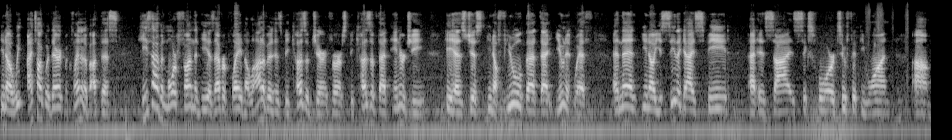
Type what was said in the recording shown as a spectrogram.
You know, we I talked with Derrick McLendon about this. He's having more fun than he has ever played, and a lot of it is because of Jared Verse, because of that energy he has just, you know, fueled that that unit with. And then, you know, you see the guy's speed at his size, 6'4", 251. Um,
